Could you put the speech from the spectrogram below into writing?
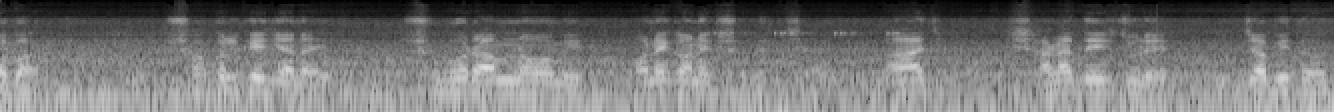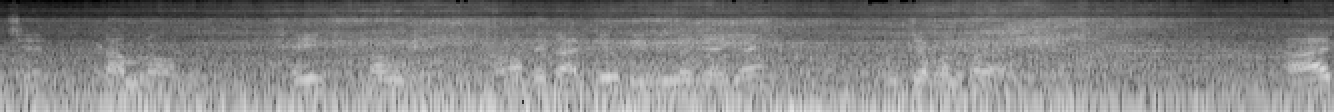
সুপ্রভাত। সকলকে জানাই শুভ রামনবমীর অনেক অনেক শুভেচ্ছা। আজ সারা দেশ জুড়ে উদযাপিত হচ্ছে রামনবমী। সেই সঙ্গে আমাদের রাজ্যেও বিভিন্ন জায়গায় উদযাপন করা হচ্ছে। আজ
